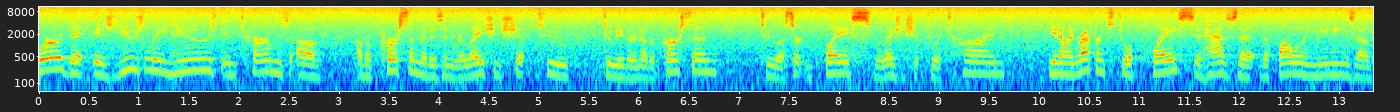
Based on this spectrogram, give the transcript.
word that is usually used in terms of of a person that is in relationship to to either another person, to a certain place, relationship to a time. You know, in reference to a place, it has the, the following meanings of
